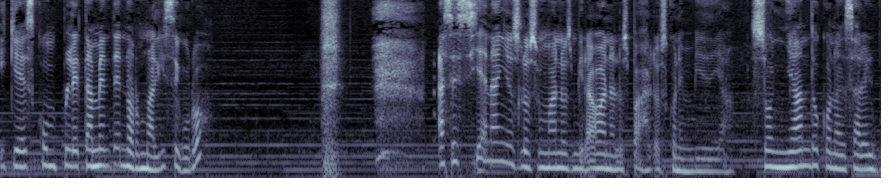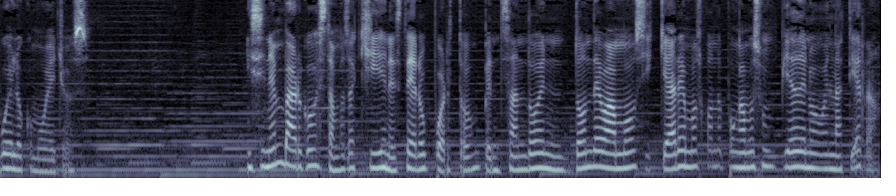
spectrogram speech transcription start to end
¿Y que es completamente normal y seguro? Hace 100 años los humanos miraban a los pájaros con envidia, soñando con alzar el vuelo como ellos. Y sin embargo, estamos aquí en este aeropuerto pensando en dónde vamos y qué haremos cuando pongamos un pie de nuevo en la tierra.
